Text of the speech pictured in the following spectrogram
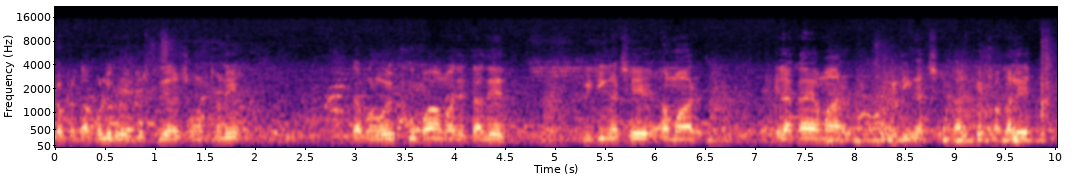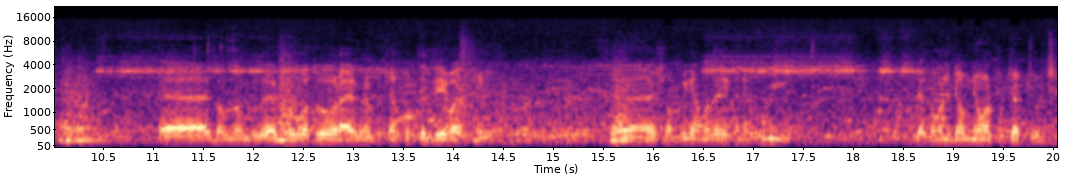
ডক্টর কাকলি ঘোষ দস্তিদারের সমর্থনে তারপর ওই ফুপা আমাদের, তাদের মিটিং আছে। আমার এলাকায় আমার মিটিং আছে। কালকে সকালে দমদম সৌগত রায়ের হয়ে প্রচার করতে দেব আসছে। সব মিলে আমাদের এখানে খুবই যাকে বলে জমজমার প্রচার চলছে।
